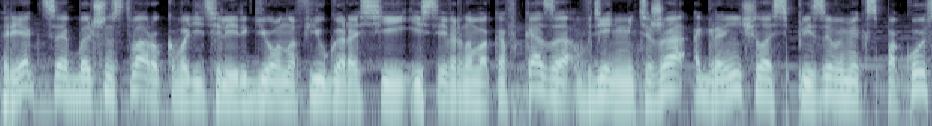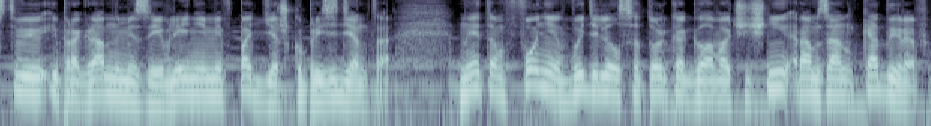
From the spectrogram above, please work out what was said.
Реакция большинства руководителей регионов Юга России и Северного Кавказа в день мятежа ограничилась призывами к спокойствию и программными заявлениями в поддержку президента. На этом фоне выделился только глава Чечни Рамзан Кадыров.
